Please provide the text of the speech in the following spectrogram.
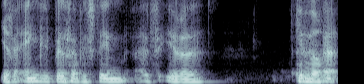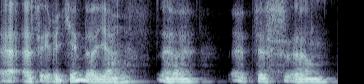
ihre Enkel besser verstehen als ihre, Kinder. Äh, äh, als ihre Kinder, ja. Mhm. Äh, das, ähm,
